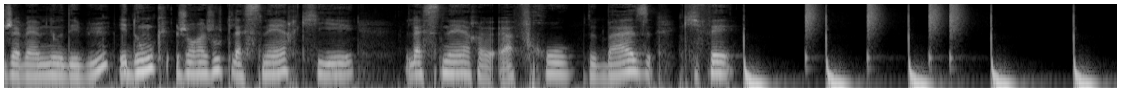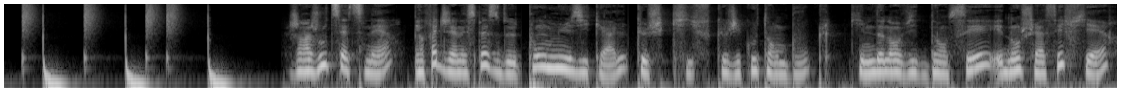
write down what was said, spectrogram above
j'avais amené au début. Et donc, je rajoute la snare qui est la snare euh, afro de base qui fait Je rajoute cette snare et en fait j'ai une espèce de pont musical que je kiffe, que j'écoute en boucle, qui me donne envie de danser et dont je suis assez fière.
